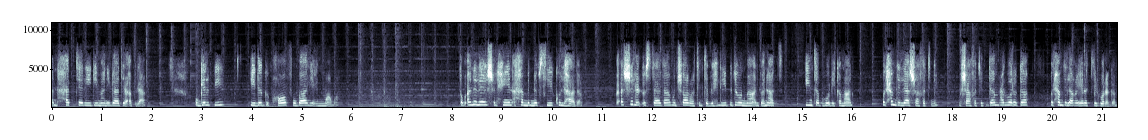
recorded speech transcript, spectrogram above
أنحت ريقي ماني قادرة أبلع. وقلبي يدق بخوف وبالي عند ماما. طب أنا ليش الحين أحمل نفسي كل هذا؟ بأشر للأستاذة وإن شاء الله تنتبه لي بدون ما البنات ينتبهوا لي كمان. والحمد لله شافتني. وشافت الدم على الورقة والحمد لله غيرت لي الورقة.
